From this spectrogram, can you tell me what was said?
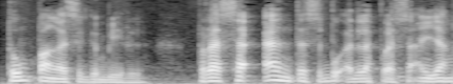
tumpang rasa gembira perasaan tersebut adalah perasaan yang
